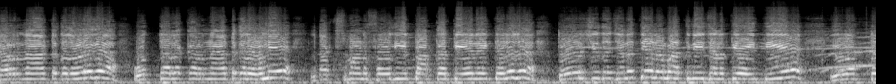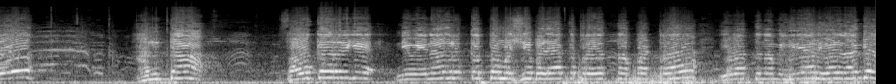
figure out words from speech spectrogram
ಕರ್ನಾಟಕದೊಳಗ, ಉತ್ತರ ಕರ್ನಾಟಕದ ಹುಲಿ ಲಕ್ಷ್ಮಣ ಸೌದಿ ತಾಕತ್ ಏನೈತಿ ಅನ್ನೋದ ತೋರಿಸಿದ ಜನತೆ, ನಮ್ಮ ಅತ್ನಿ ಜನತೆ ಐತಿ ಇವತ್ತು ಅಂತ ಸಾಹುಕಾರರಿಗೆ ನೀವು ಏನಾದ್ರೂ ಕಪ್ಪ ಮಸಿ ಬೆಳೆಯಕ್ಕೆ ಪ್ರಯತ್ನ ಪಟ್ರ, ಇವತ್ತು ನಮ್ಮ ಹಿರಿಯರು ಹೇಳಿದಂಗೆ,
